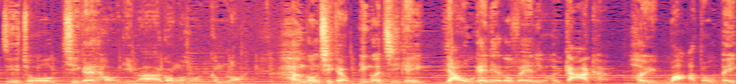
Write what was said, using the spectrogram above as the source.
自己做設計行業啊，講個行業咁耐，香港設計應該自己有嘅呢一個 value 去加強，去話到俾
